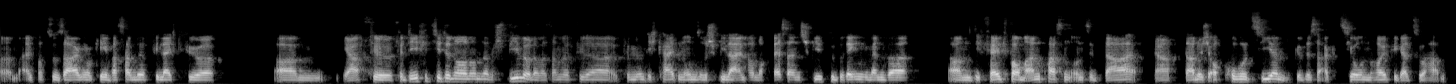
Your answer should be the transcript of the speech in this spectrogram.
Ähm, einfach zu sagen, okay, was haben wir vielleicht für, ähm, ja, für, für Defizite noch in unserem Spiel oder was haben wir für, für Möglichkeiten, unsere Spieler einfach noch besser ins Spiel zu bringen, wenn wir ähm, die Feldform anpassen und sie da ja, dadurch auch provozieren, gewisse Aktionen häufiger zu haben.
